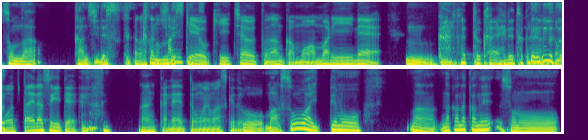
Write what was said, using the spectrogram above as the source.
そんな感じです。なんかその背景を聞いちゃうとなんかもうあんまりね、うん。ガラッと変えるとかなんかもったいなすぎて、なんかね、と思いますけど。そう、まあそうは言っても、まあなかなかね、その、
